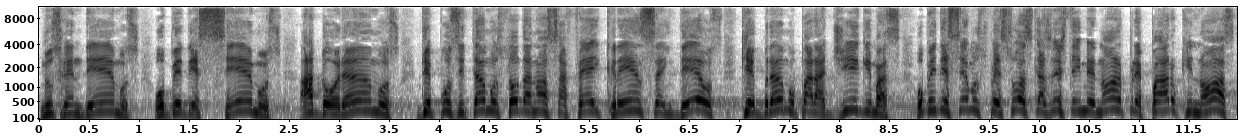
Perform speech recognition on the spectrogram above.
nos rendemos, obedecemos, adoramos, depositamos toda a nossa fé e crença em Deus, quebramos paradigmas, obedecemos pessoas que às vezes têm menor preparo que nós,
